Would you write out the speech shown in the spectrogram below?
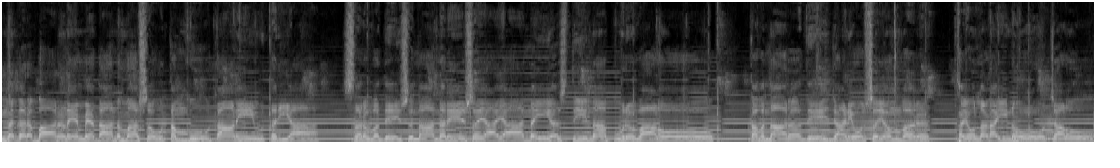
નગર બારણે મેદાનમાં સૌ તંબુ તાણી ઉતર્યા. સર્વ દેશના નરેશ આયા નહીં હસ્તીના પુરવાળો. તવ નારદે જાણ્યો સ્વયંવર, થયો લડાઈનો ચાળો.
